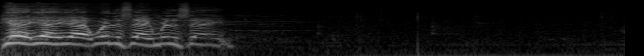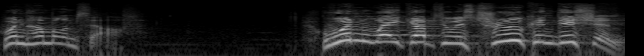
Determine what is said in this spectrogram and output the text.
Yeah, yeah, yeah, we're the same, we're the same. Wouldn't humble himself, wouldn't wake up to his true condition.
